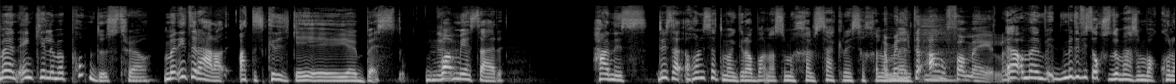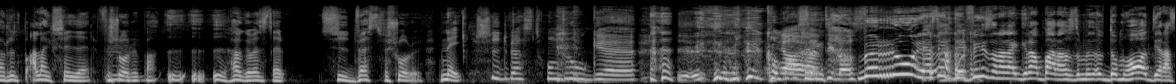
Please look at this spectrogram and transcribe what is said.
Men en kille med pondus tror jag. Men inte det här att det skriker jag är, jag är bäst. Bara mer så här... Han är, det är så här, har ni sett de här grabbarna som är självsäkra i sig själva? Ja, men lite alpha male. Ja, men, men det finns också de här som bara kollar runt på alla tjejer. Förstår Mm. du? Bara, i, i, i, höger, vänster, sydväst. Förstår du? Nej. Sydväst, hon drog eh, kompassen till oss. Bror, jag ser, det finns såna där grabbar alltså, de, de har deras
